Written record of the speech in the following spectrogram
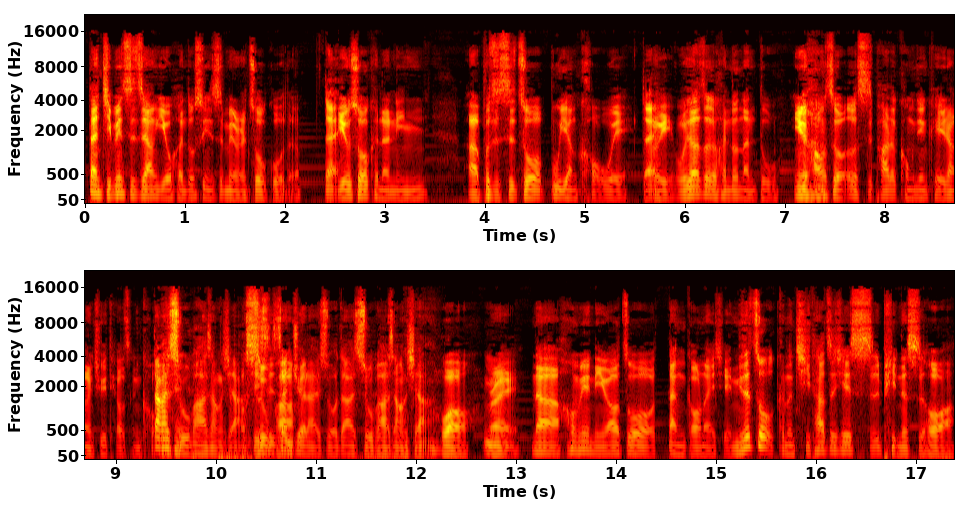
但即便是这样，也有很多事情是没有人做过的。对，比如说可能您。呃，不只是做不一样口味，对，我知道这个很多难度，因为好像只有二十趴的空间可以让你去调整口味，大概十五趴上下。其实正确来说，大概十五趴上下。哇，right，那后面你要做蛋糕那些，你在做可能其他这些食品的时候啊，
